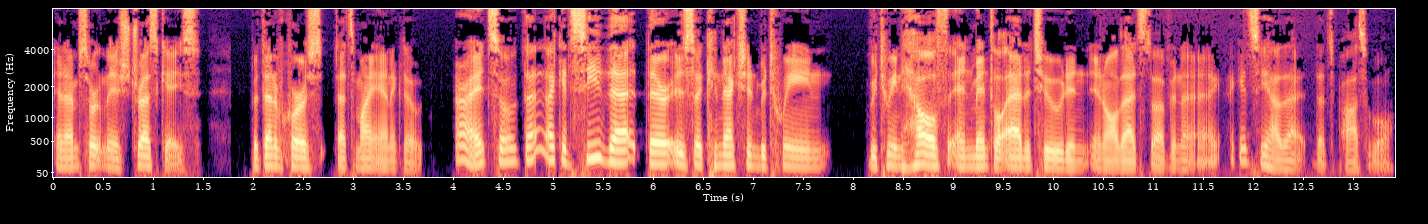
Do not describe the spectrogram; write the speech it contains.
and I'm certainly a stress case. But then, of course, that's my anecdote. All right, so that I could see that there is a connection between between health and mental attitude and, and all that stuff, and I, I can see how that that's possible.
